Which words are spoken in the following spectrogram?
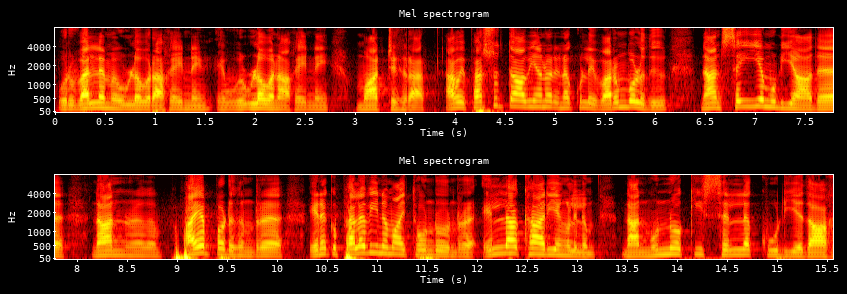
ஒரு வல்லமை உள்ளவராக என்னை உள்ளவனாக என்னை மாற்றுகிறார். ஆகவே பரிசுத்தாவியானவர் எனக்குள்ளே வரும்பொழுது நான் செய்ய முடியாத நான் பயப்படுகின்ற எனக்கு பலவீனமாய் தோன்றுகின்ற எல்லா காரியங்களிலும் நான் முன்னோக்கி செல்லக்கூடியதாக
